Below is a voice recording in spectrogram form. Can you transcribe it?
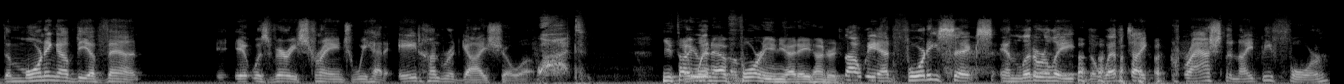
the morning of the event, it was very strange. We had 800 guys show up. What? You thought It you were going to have 40 and you had 800. thought we had 46 and literally the website crashed the night before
